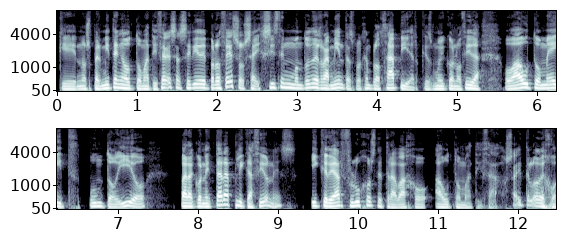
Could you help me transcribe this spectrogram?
que nos permiten automatizar esa serie de procesos. existen un montón de herramientas, por ejemplo Zapier, que es muy conocida, o automate.io, para conectar aplicaciones y crear flujos de trabajo automatizados. Ahí te lo dejo.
